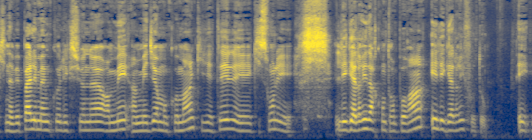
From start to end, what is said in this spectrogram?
qui n'avaient pas les mêmes collectionneurs, mais un médium en commun qui, était les, qui sont les, les galeries d'art contemporain et les galeries photo. Et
